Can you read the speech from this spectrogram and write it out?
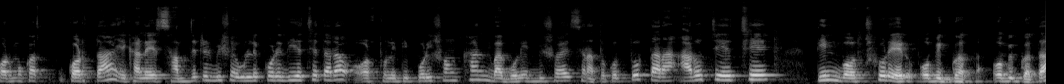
কর্মকর্তা এখানে সাবজেক্টের বিষয় উল্লেখ করে দিয়েছে তারা, অর্থনীতি পরিসংখ্যান বা গণিত বিষয়ে স্নাতকোত্তর তারা আরও চেয়েছে তিন বছরের অভিজ্ঞতা অভিজ্ঞতা।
